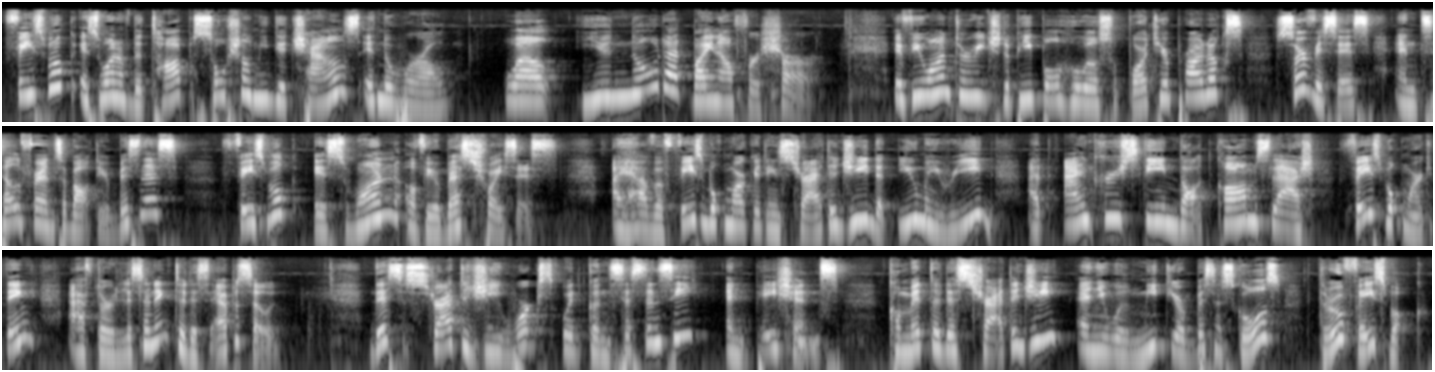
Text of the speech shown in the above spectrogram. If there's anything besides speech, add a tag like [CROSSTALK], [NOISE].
Facebook is one of the top social media channels in the world. Well, you know that by now for sure. If you want to reach the people who will support your products, services, and tell friends about your business, Facebook is one of your best choices. I have a Facebook marketing strategy that you may read at annchristine.com slash Facebook marketing after listening to this episode. This strategy works with consistency and patience. Commit to this strategy and you will meet your business goals through Facebook.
